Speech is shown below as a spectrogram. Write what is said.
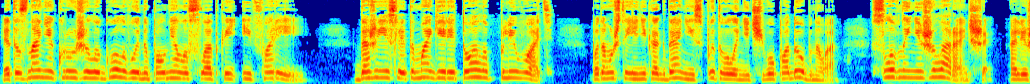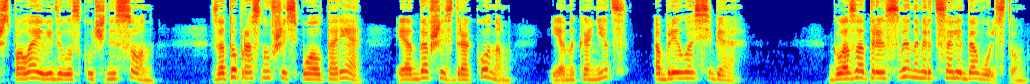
Это знание кружило голову и наполняло сладкой эйфорией. Даже если это магия ритуала, плевать. потому что я никогда не испытывала ничего подобного, словно и не жила раньше, а лишь спала и видела скучный сон. Зато, проснувшись у алтаря и отдавшись драконам, я, наконец, обрела себя. Глаза Тресвена мерцали довольством.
